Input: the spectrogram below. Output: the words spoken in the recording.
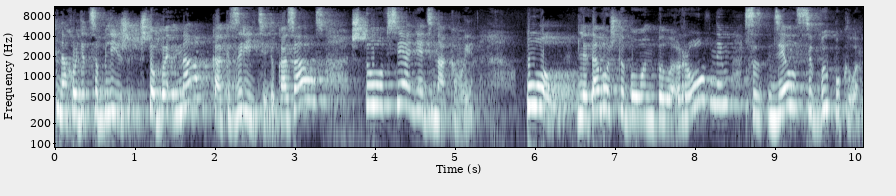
находятся ближе, чтобы нам, как зрителю, казалось, что все они одинаковые. Пол для того, чтобы он был ровным, делался выпуклым.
